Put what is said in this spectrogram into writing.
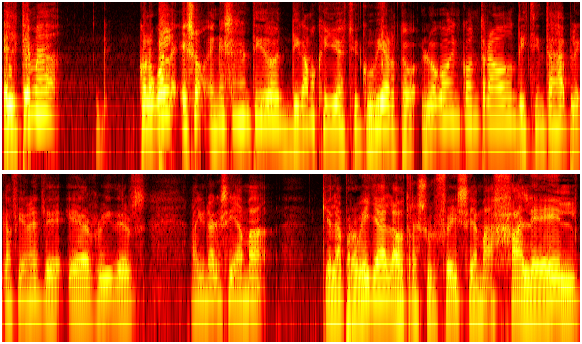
el tema con lo cual, eso, en ese sentido, digamos que yo estoy cubierto. Luego he encontrado distintas aplicaciones de Air Readers. Hay una que se llama, que la probé ya, la otra Surface, se llama Jaleel.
